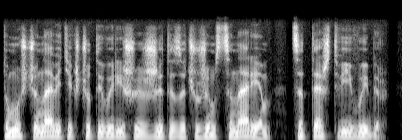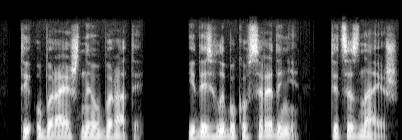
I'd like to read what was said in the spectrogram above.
Тому що навіть якщо ти вирішуєш жити за чужим сценарієм, це теж твій вибір. Ти обираєш не обирати. І десь глибоко всередині ти це знаєш.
